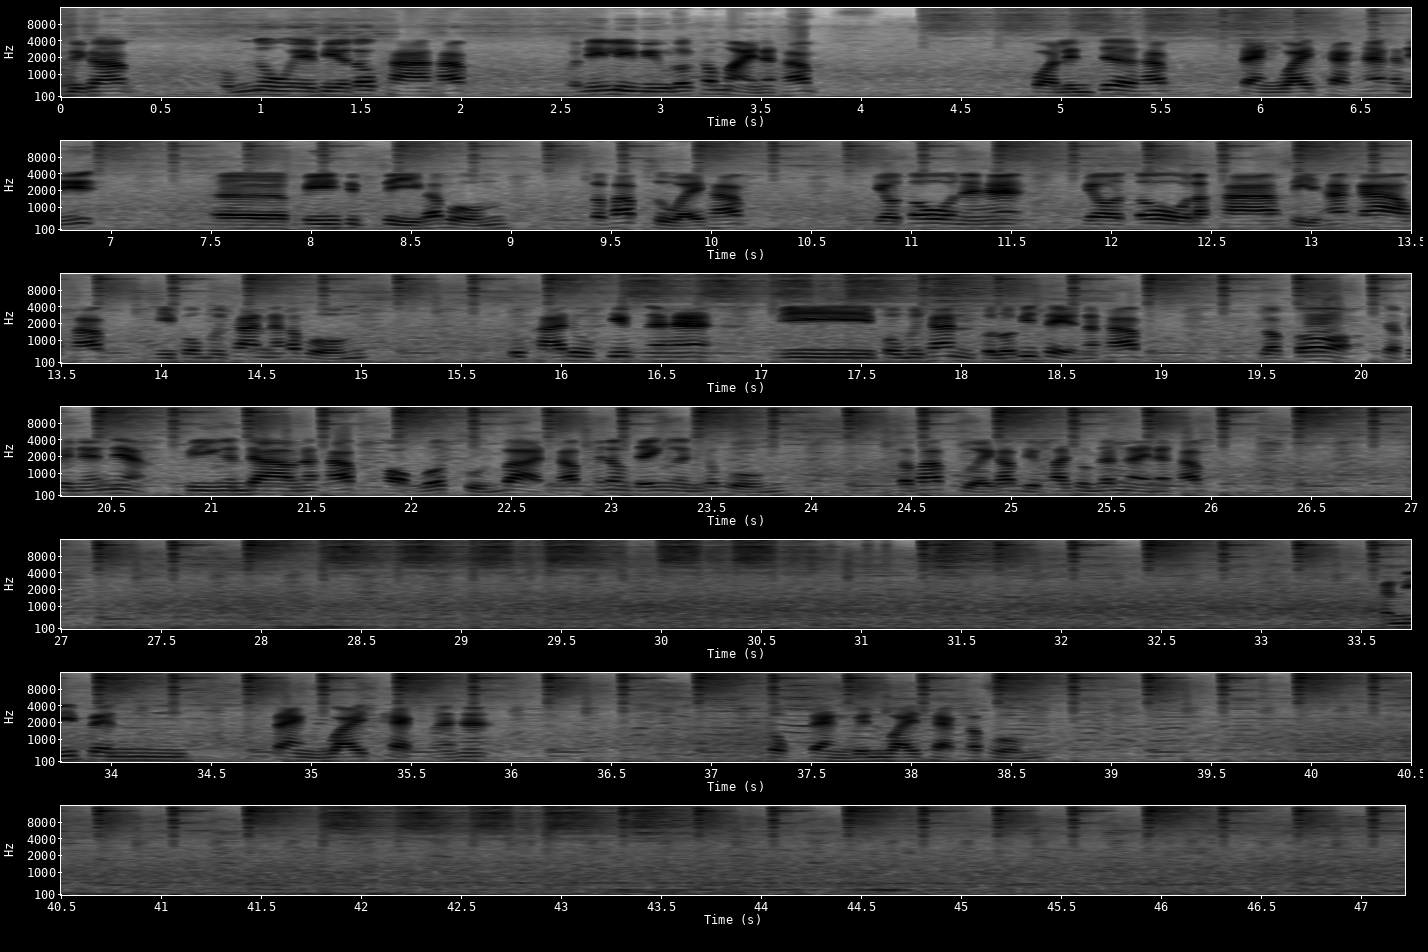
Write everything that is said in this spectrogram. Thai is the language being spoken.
สวัสดีครับ ผมนู AP Auto Car ครับ วันนี้รีวิวรถเข้าใหม่นะครับ Ford Ranger ครับ แต่ง w i t e c นะคันนี้ เอ่อ ปี 14 ครับผม สภาพสวยครับ เกียวโตนะฮะ เกียวโตราคา 459 ครับ มีโปรโมชั่นนะครับผม ลูกค้าดูคลิปนะฮะ มีโปรโมชั่นส่วนลดพิเศษนะครับ แล้วก็จะเป็นนั้นเนี่ย ฟรีเงินดาวนะครับ ออกรถศูนย์บาทครับ ไม่ต้องใช้เงินครับผม สภาพสวยครับ เดี๋ยวพาชมด้านในนะครับ คันนี้เป็นแต่ง w i t e c นะฮะ ตกแต่งเป็น w i t e c ครับผม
